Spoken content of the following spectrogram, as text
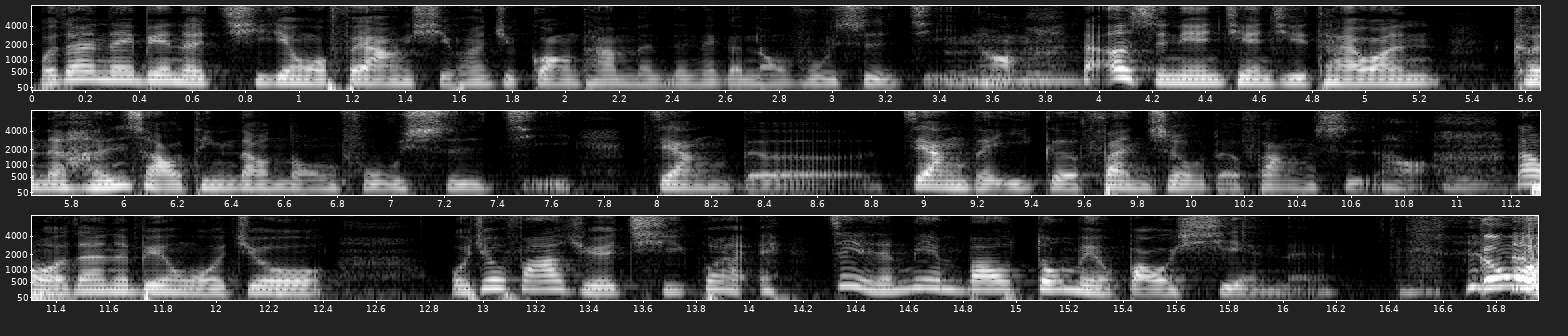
我在那边的期间，我非常喜欢去逛他们的那个农夫市集哈。在二十年前，其实台湾可能很少听到农夫市集这样的这样的一个贩售的方式哈。嗯、那我在那边我就我就发觉奇怪，哎、欸，这里的面包都没有包馅呢，跟我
